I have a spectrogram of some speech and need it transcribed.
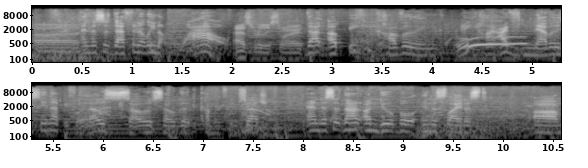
Uh, And this is definitely not. Wow. that's really smart. That upbeat covering, behind, Ooh. I've never seen that before. That was so, so good coming from Stretch. And this is not undoable in the slightest. Um,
